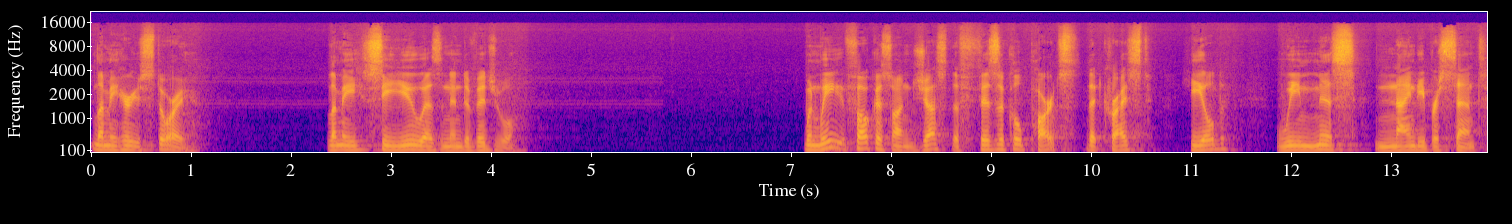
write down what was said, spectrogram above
Let me hear your story. Let me see you as an individual. When we focus on just the physical parts that Christ healed, we miss 90%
